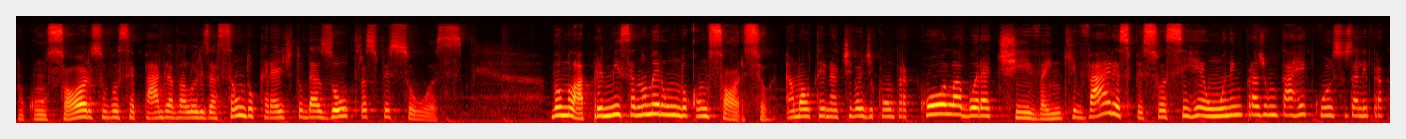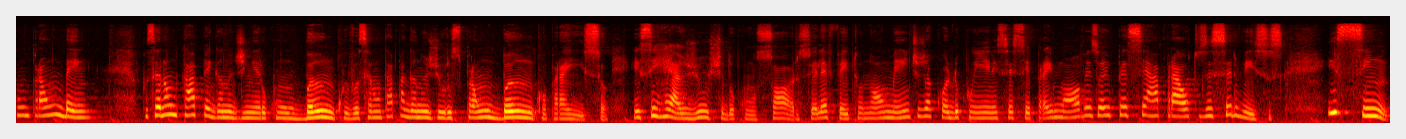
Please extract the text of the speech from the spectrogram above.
No consórcio você paga a valorização do crédito das outras pessoas. Vamos lá, premissa número um do consórcio é uma alternativa de compra colaborativa em que várias pessoas se reúnem para juntar recursos ali para comprar um bem. Você não está pegando dinheiro com um banco e você não está pagando juros para um banco para isso. Esse reajuste do consórcio ele é feito anualmente de acordo com o INCC para imóveis ou IPCA para autos e serviços. E sim,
